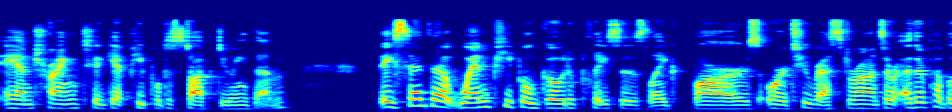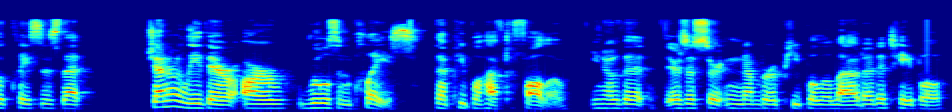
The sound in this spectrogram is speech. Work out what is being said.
and trying to get people to stop doing them. They said that when people go to places like bars or to restaurants or other public places that generally there are rules in place that people have to follow. You know, that there's a certain number of people allowed at a table.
